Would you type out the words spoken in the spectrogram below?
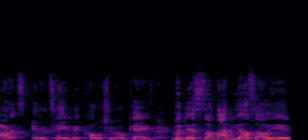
arts, entertainment, culture, okay? Exactly. But there's somebody else out here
